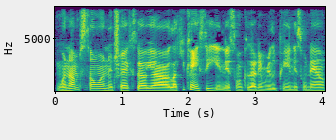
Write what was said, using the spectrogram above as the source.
when I'm sewing the tracks though, y'all, like you can't see in this one because I didn't really pin this one down.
